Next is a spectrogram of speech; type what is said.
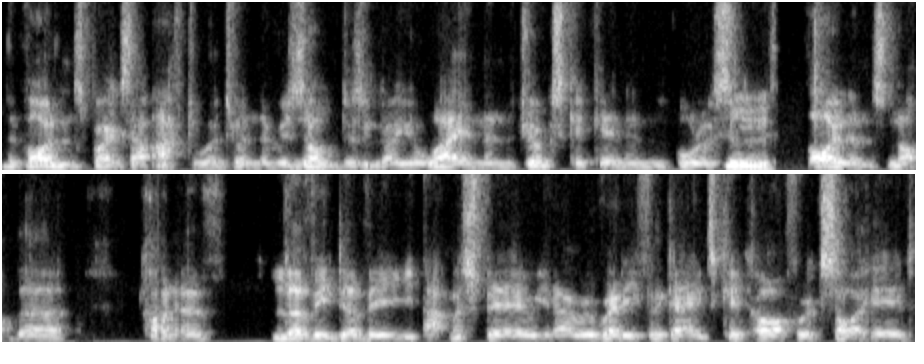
the violence breaks out afterwards when the result doesn't go your way, and then the drugs kick in, and all of a sudden Mm. it's violence, not the kind of lovey-dovey atmosphere. You know, we're ready for the game to kick off. We're excited.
